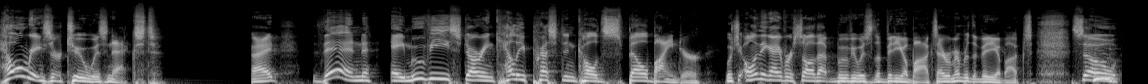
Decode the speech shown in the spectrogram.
Hellraiser 2 was next. All right. Then a movie starring Kelly Preston called Spellbinder, which the only thing I ever saw that movie was the video box. I remember the video box. So hmm.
